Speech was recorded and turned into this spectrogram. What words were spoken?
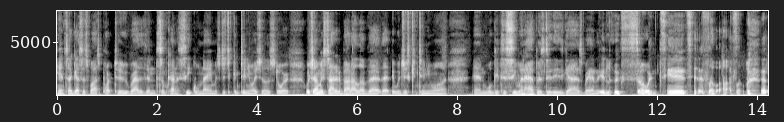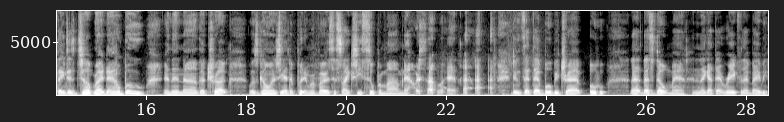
hence i guess that's why it's part two rather than some kind of sequel name it's just a continuation of the story which i'm excited about i love that that it would just continue on and we'll get to see what happens to these guys man it looks so intense it's so awesome that thing just jumped right down boo and then uh, the truck was going, she had to put it in reverse. It's like she's super mom now or something. Dude set that booby trap. Ooh, that that's dope, man. And then they got that rig for that baby.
